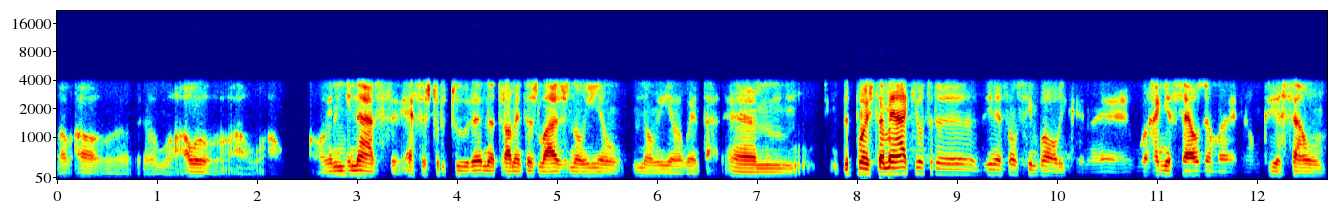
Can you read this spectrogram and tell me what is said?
ao, ao, ao, ao eliminar-se essa estrutura, naturalmente as lajes não iam, não iam aguentar. Um, depois também há aqui outra dimensão simbólica. É? O arranha-céus é uma, é uma, criação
